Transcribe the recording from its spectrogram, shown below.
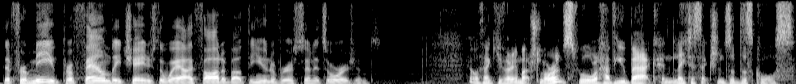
that for me profoundly changed the way I thought about the universe and its origins. Well, thank you very much, Lawrence. We'll have you back in later sections of this course.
